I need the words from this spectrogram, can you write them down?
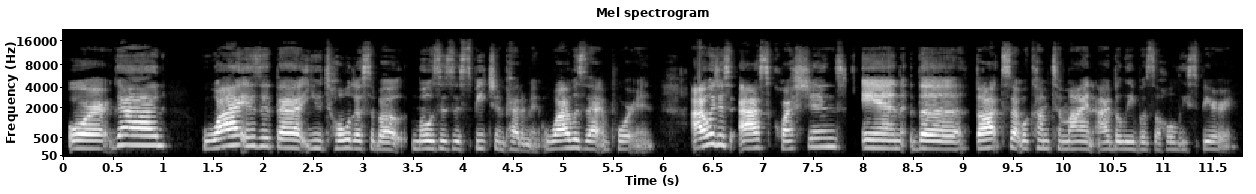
Or God, why is it that you told us about Moses' speech impediment? Why was that important? I would just ask questions, and the thoughts that would come to mind, I believe, was the Holy Spirit.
